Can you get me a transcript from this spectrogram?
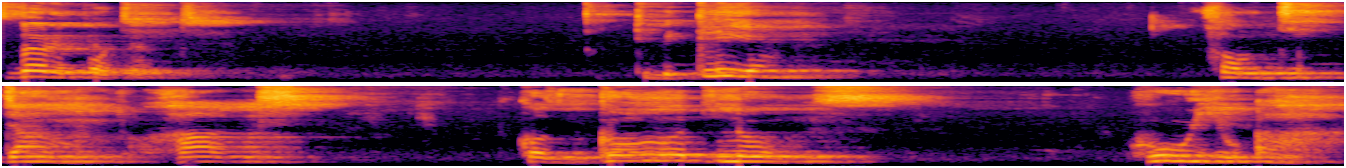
It's very important to be clear from deep down your heart because God knows who you are.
